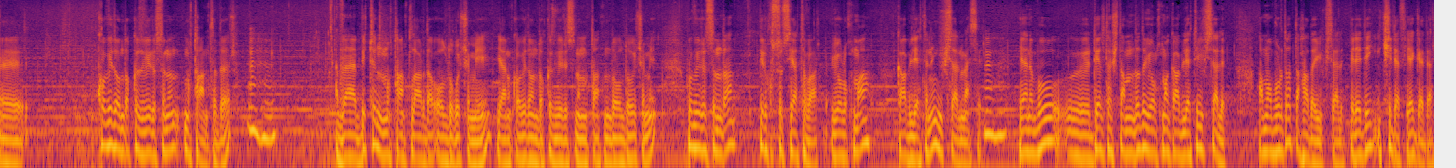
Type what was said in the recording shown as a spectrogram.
e, COVID-19 virusunun mutantıdır. Hı -hı. Və bütün mutantlarda olduğu kimi, yəni COVID-19 virusunun mutantında olduğu kimi, bu virusun da bir xüsusiyyəti var. Yoluxma qabiliyyətinin yüksəlməsi. Hı -hı. Yəni bu e, delta ştamında da yoluxma qabiliyyəti yüksəlib. Amma burada daha da yüksəlib. Belə deyək, 2 dəfəyə qədər.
